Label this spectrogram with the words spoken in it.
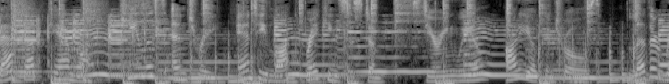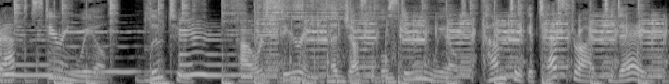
backup camera, keyless entry, anti-lock braking system, steering wheel, audio controls, leather-wrapped steering wheel, Bluetooth, power steering, adjustable steering wheel. Come take a test drive today.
